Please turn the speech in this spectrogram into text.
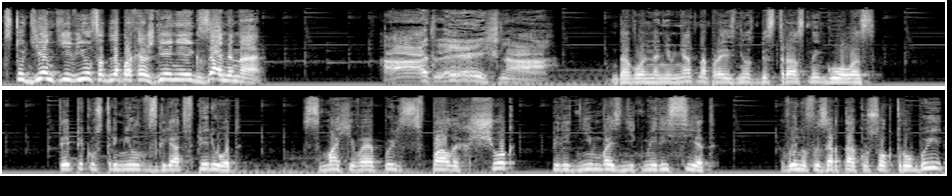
«Студент явился для прохождения экзамена!» «Отлично!» Довольно невнятно произнес бесстрастный голос. Тепик устремил взгляд вперед. Смахивая пыль с впалых щек, перед ним возник Мерисет. Вынув изо рта кусок трубы,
